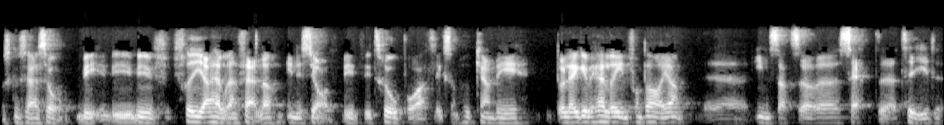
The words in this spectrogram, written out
vad ska vi säga så, vi, vi, vi friar hellre än fäller initialt. Vi, vi tror på att liksom, hur kan vi, då lägger vi hellre in från början eh, insatser, sätt, tid,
